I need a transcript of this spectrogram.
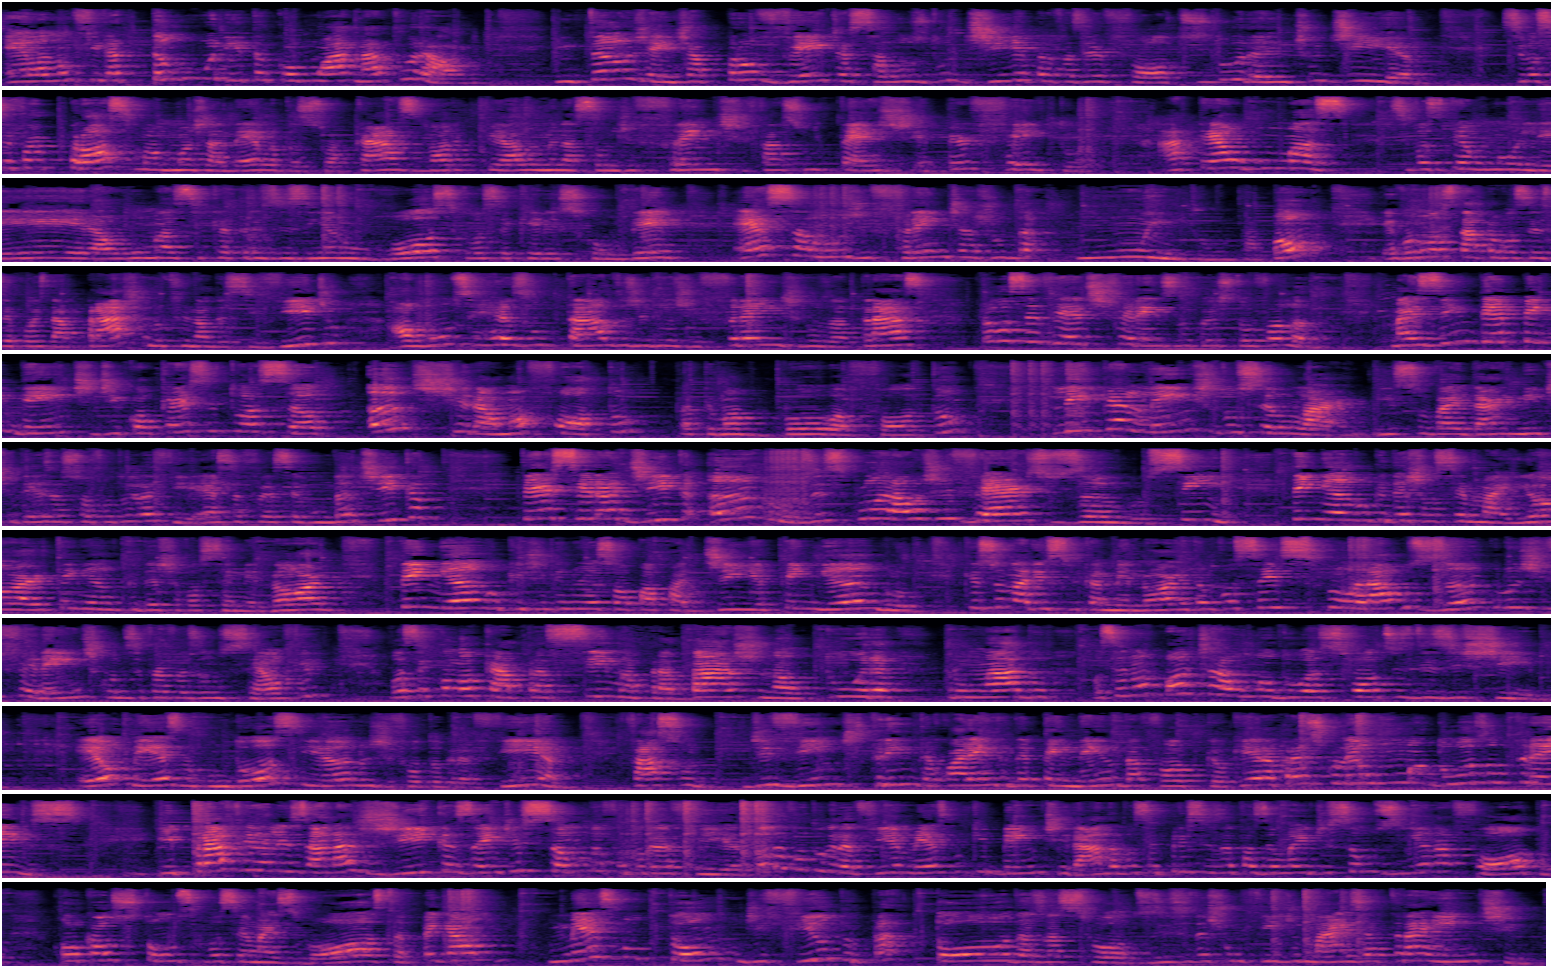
ela não fica tão bonita como a natural. Então, gente, aproveite essa luz do dia para fazer fotos durante o dia. Se você for próximo a uma janela da sua casa, na hora que tiver a iluminação de frente, faça um teste, é perfeito. Até algumas, se você tem alguma olheira, alguma cicatrizinha no rosto que você queira esconder, essa luz de frente ajuda muito, tá bom? Eu vou mostrar para vocês depois da prática, no final desse vídeo, alguns resultados de luz de frente, luz atrás, para você ver a diferença do que eu estou falando. Mas independente de qualquer situação, antes de tirar uma foto, para ter uma boa foto, limpe a lente do celular. Isso vai dar nitidez na sua fotografia. Essa foi a segunda dica. Terceira dica, ângulos, explorar os diversos ângulos. Sim, tem ângulo que deixa você maior, tem ângulo que deixa você menor, tem ângulo que diminui a sua papadinha, tem ângulo que o seu nariz fica menor. Então você explorar os ângulos diferentes quando você for fazer um selfie, você colocar para cima, para baixo, na altura, para um lado. Você não pode tirar uma ou duas fotos e desistir. Eu mesma, com 12 anos de fotografia, faço de 20, 30, 40, dependendo da foto que eu queira, para escolher uma, duas ou três. E para nas dicas da edição da fotografia. Toda fotografia, mesmo que bem tirada, você precisa fazer uma ediçãozinha na foto, colocar os tons que você mais gosta, pegar o um mesmo tom de filtro para todas as fotos. Isso deixa um vídeo mais atraente.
